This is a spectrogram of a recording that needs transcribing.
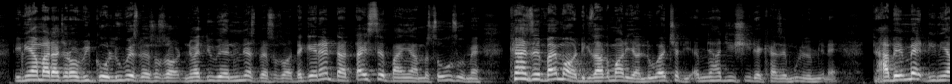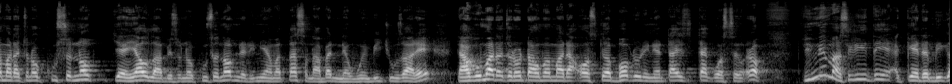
။ဒီနေရာမှာဒါကျွန်တော် Rico Lewis ပဲဆိုဆို Matthew Nunes ပဲဆိုဆိုတကယ်တမ်းဒါတိုက်စစ်ပိုင်းကမစိုးဆိုမဲ့ခံစစ်ပိုင်းမှာဒီကစားသမားတွေကလိုအပ်ချက်တွေအများကြီးရှိတဲ့ခံစစ်မှုတွေလို့မြင်တယ်။ဒါပေမဲ့ဒီနေရာမှာဒါကျွန်တော် Kusanov ပြန်ရောက်လာပြီဆိုတော့ Kusanov နဲ့ဒီနေရာမှာတတ်ဆနာဘက်နဲ့ဝင်ပြီးကြိုးစားတယ်။ဒါကမှတော့ကျွန်တော်တောင်ပံမှာဒါ Oscar Bob တို့အနေနဲ့ tight stack ကိုဆင်အဲ့တော့ဒီနေ့မှာ City အသင်းရဲ့ Academy က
